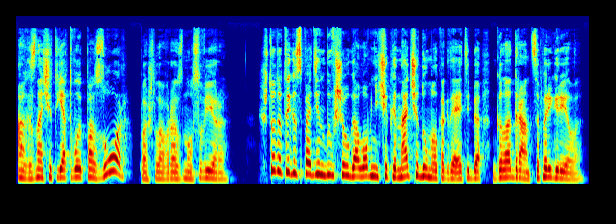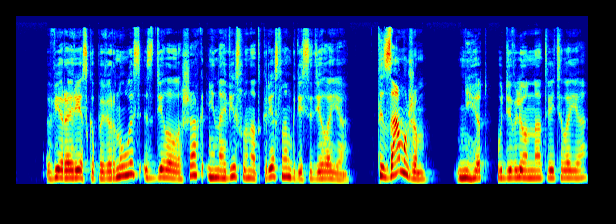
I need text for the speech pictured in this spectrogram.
«Ах, значит, я твой позор?» — пошла в разнос Вера. «Что-то ты, господин бывший уголовничек, иначе думал, когда я тебя голодранца пригрела». Вера резко повернулась, сделала шаг и нависла над креслом, где сидела я. «Ты замужем?» «Нет», — удивленно ответила я.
